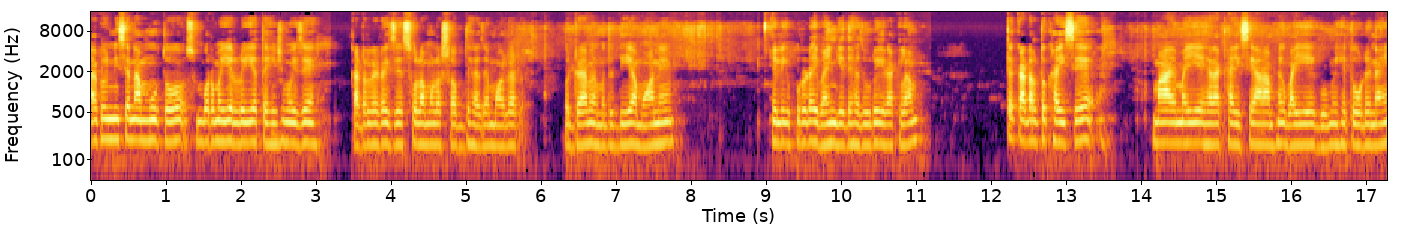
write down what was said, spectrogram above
আর কই নিচে নামমু তো, বড় মাইয়ার লইয়া তো সেই সময় যে কাঁঠালের এই যে ছোলা মোলা সব দেখা যায়, ময়লার ওই ড্রামের মধ্যে দিয়া মনে এলিগে পুরোটাই ভাঙ্গে দেখা যায়, উড়েই রাখলাম। তো কাঁঠাল তো খাইছে, মায় মাইয়ে হেরা খাইছে, আর আপনাকে বাইয়ে ঘুমি হে তো ওড়ে নাই।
